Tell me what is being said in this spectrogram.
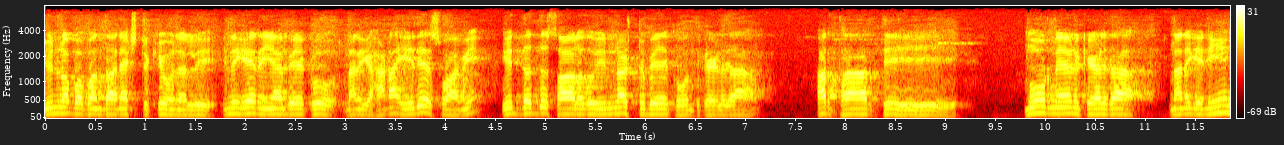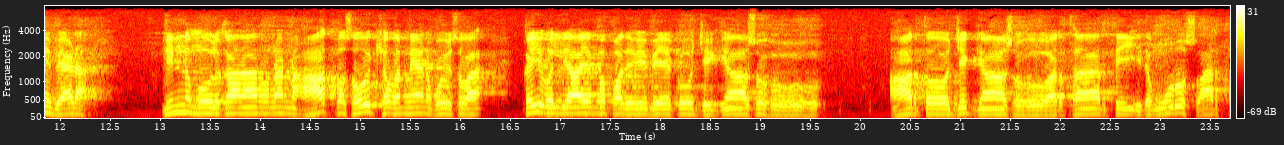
ಇನ್ನೊಬ್ಬ ಬಂದ ನೆಕ್ಸ್ಟ್ ಕ್ಯೂನಲ್ಲಿ ನಿನಗೇನಯ್ಯ ಬೇಕು? ನನಗೆ ಹಣ ಇದೆ ಸ್ವಾಮಿ, ಇದ್ದದ್ದು ಸಾಲದು, ಇನ್ನಷ್ಟು ಬೇಕು, ಅಂತ ಕೇಳಿದ. ಅರ್ಥಾರ್ಥಿ, ಮೂರನೇನು ಕೇಳಿದ, ನನಗೆ ನೀನು ಬೇಡ. ನಿನ್ನ ಮೂಲಕ ನಾನು ನನ್ನ ಆತ್ಮ ಸೌಖ್ಯವನ್ನೇ ಅನುಭವಿಸುವ. ಕೈವಲ್ಯ ಎಂಬ ಪದವಿ ಬೇಕು, ಜಿಜ್ಞಾಸು. ಆರ್ತೋ ಜಿಜ್ಞಾಸು, ಅರ್ಥಾರ್ಥಿ, ಇದು ಮೂರು ಸ್ವಾರ್ಥ.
